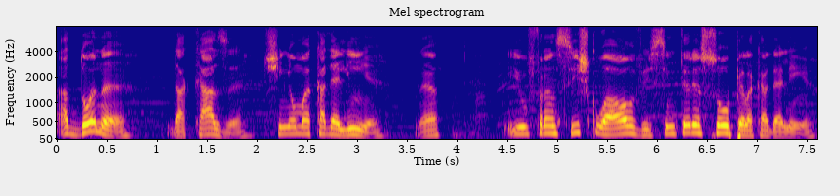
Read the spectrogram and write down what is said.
A dona da casa tinha uma cadelinha, né? e o Francisco Alves se interessou pela cadelinha.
